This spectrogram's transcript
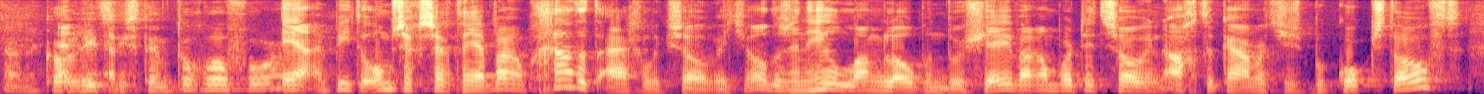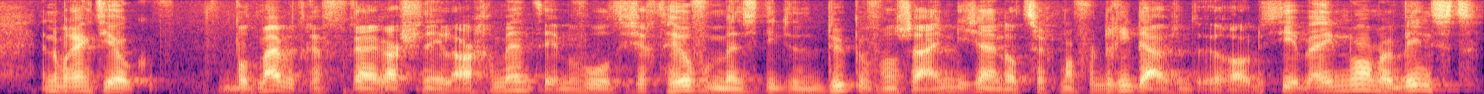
Ja, de coalitie stemt toch wel voor. Ja, en Pieter Omtzigt zegt dan, ja, waarom gaat het eigenlijk zo? Weet je wel? Dat is een heel langlopend dossier. Waarom wordt dit zo in achterkamertjes bekokstoofd? En dan brengt hij ook, wat mij betreft, vrij rationele argumenten in. Bijvoorbeeld, hij zegt heel veel mensen die er de dupe van zijn, die zijn dat zeg maar voor 3000 euro. Dus die hebben een enorme winst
